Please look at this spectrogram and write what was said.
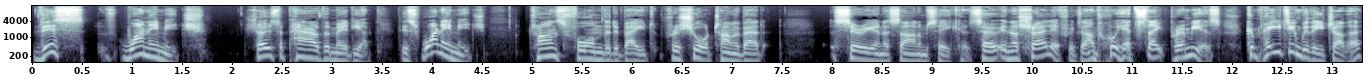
this one image shows the power of the media. This one image transformed the debate for a short time about Syrian asylum seekers. So in Australia, for example, we had state premiers competing with each other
